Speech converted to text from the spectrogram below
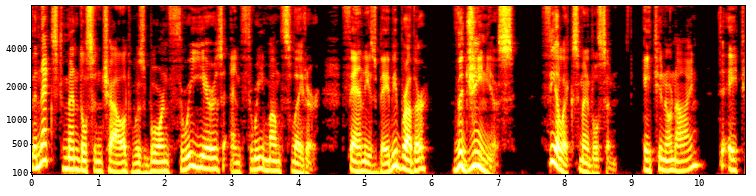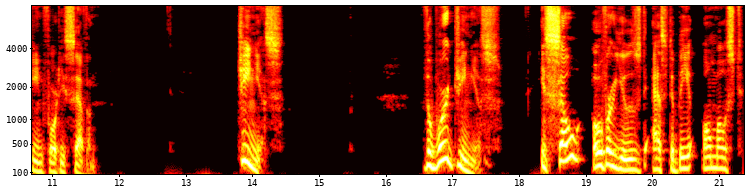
The next Mendelssohn child was born three years and three months later, Fanny's baby brother, the genius, Felix Mendelssohn, 1809 to 1847. Genius. The word genius is so overused as to be almost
